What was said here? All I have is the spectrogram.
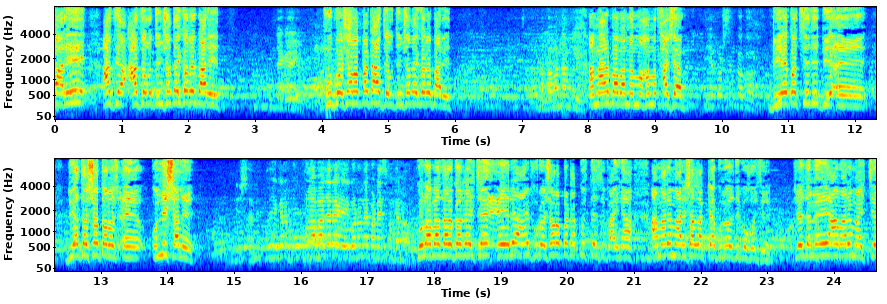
বাড়ি আজ আজলুদ্দিন সদাইগরের বাড়ি কোন জায়গায়? পূর্ব সরব্বাটা আজলুদ্দিন সদাইগরের বাড়ি নাম কি? আমার বাবার নাম মোহাম্মদ হাসাম বিয়ে করছে দুই হাজার সতেরো উনিশ সালে। উনিশ সালে তো এখানে খোলা বাজারে এই ঘটনা ঘটাইছেন কেন? কোলা বাজার করেছে এরে আমি পুরো সরব্বাটা খুঁজতেছি পাই না। আমারে মারিশাল লাখ টাকা গুণের দিব হয়েছে সেই জন্য এই আমারে মারছে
